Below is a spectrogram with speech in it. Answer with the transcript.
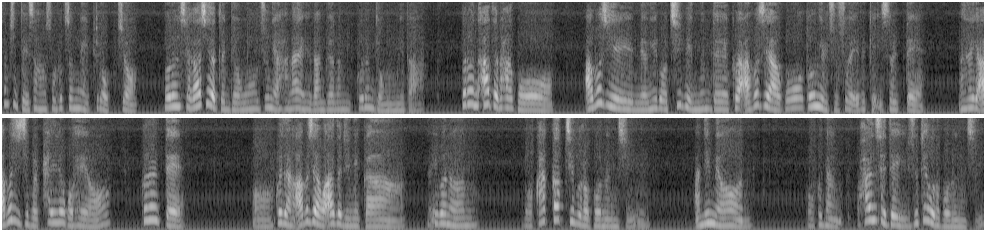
30대 이상은 소득 증명이 필요 없죠. 그런 세 가지였던 경우 중에 하나에 해당되는 그런 경우입니다. 그런 아들하고 아버지 명의로 집이 있는데 그 아버지하고 동일 주소에 이렇게 있을 때 만약에 아버지 집을 팔려고 해요. 그럴 때 어, 그냥 아버지하고 아들이니까 이거는 뭐 각각 집으로 보는지 아니면 뭐 그냥 한 세대 2주택으로 보는지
